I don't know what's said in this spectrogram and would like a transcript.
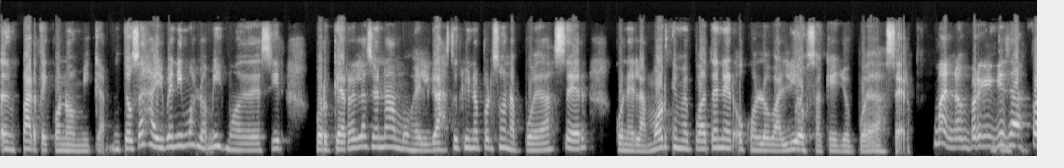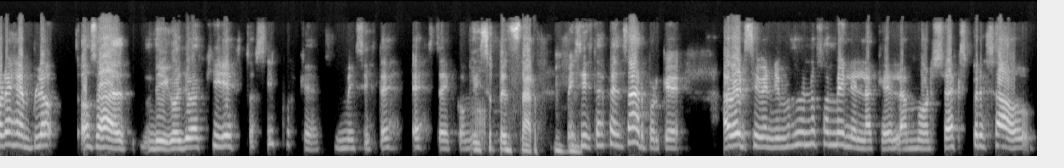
en parte económica. Entonces ahí venimos lo mismo, de decir, ¿por qué relacionamos el gasto que una persona pueda hacer con el amor que me pueda tener o con lo valiosa que yo pueda hacer. Bueno, porque quizás, por ejemplo, o sea, digo yo aquí esto así porque me hiciste este como... Me hizo pensar. Me hiciste pensar porque, a ver, si venimos de una familia en la que el amor se ha expresado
